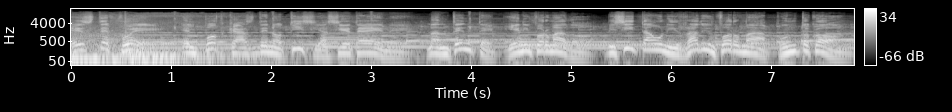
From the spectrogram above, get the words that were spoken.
Este fue el podcast de Noticias 7am. Mantente bien informado. Visita unirradioinforma.com.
